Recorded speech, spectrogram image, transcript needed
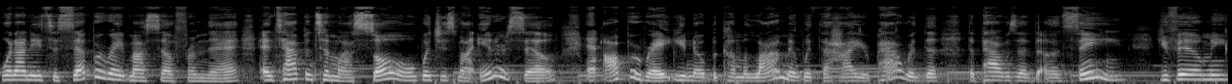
when I need to separate myself from that and tap into my soul, which is my inner self, and operate, you know, become alignment with the higher power, the, the powers of the unseen. You feel me?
